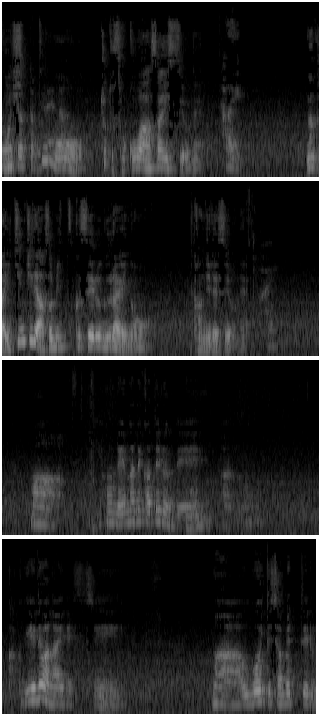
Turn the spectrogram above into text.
もうちょっとみたいな。ちょっとそこは浅いっすよね。はい。なんか一日で遊び尽くせるぐらいの感じですよねはいまあ基本連打で勝てるんで、うんあの格ゲーではないですし、まあ動いて喋ってるっ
